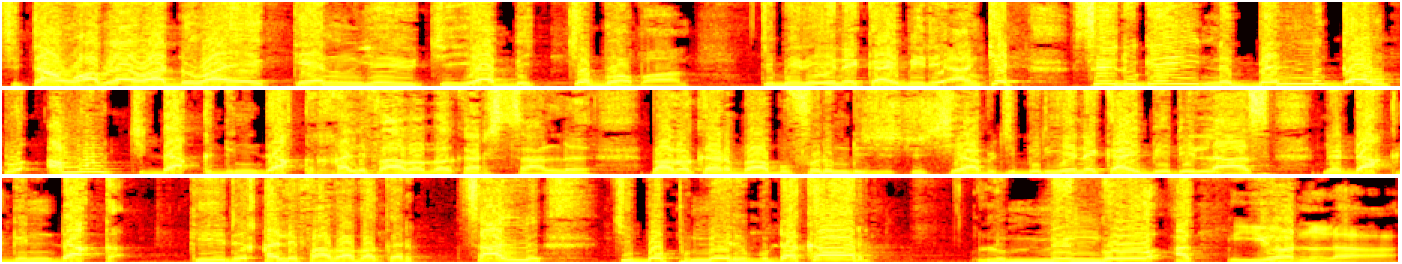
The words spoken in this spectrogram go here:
Si temps wu Ablaye Wade waaye kenn yooyu ci yàbbi ca booba. Ci biir yéene kaay bii di enquête Seydou Gueye ne benn gaawtu amul ci dàq gi ñu dàq Khalifa Ababacar Sall. Babacar Ba bu forum du justiciable ci biir yéene kaay bii di laas ne dàq gi ñu kii di Khalifa Ababacar Sall ci bopp mairie bu Dakar lu méngoo ak yoon la.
